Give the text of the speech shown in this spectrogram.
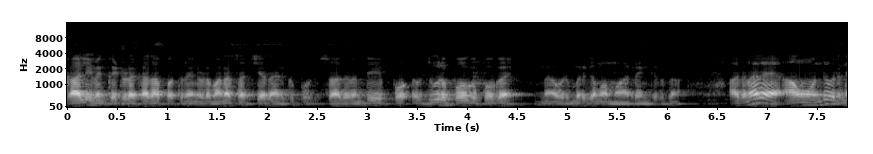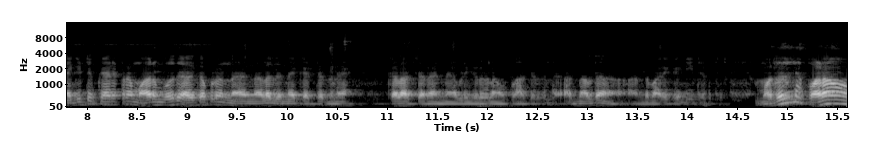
காளி வெங்கட்டோட கதாபாத்திரம் என்னோட மனசாட்சியாக தான் இருக்க போகுது. ஸோ அது வந்து போ தூரம் போக போக நான் ஒரு மிருகமாக மாறுறேங்கிறது தான். அதனால் அவன் வந்து ஒரு நெகட்டிவ் கேரக்டராக மாறும்போது அதுக்கப்புறம் ந- நல்லது என்ன கெட்டது என்ன கலாச்சாரம் என்ன அப்படிங்கிறத நம்ம பார்க்கறதில்ல. அதனால தான் அந்த மாதிரி கண்டிட்டு எடுத்துருக்கேன் முதல்ல படம்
